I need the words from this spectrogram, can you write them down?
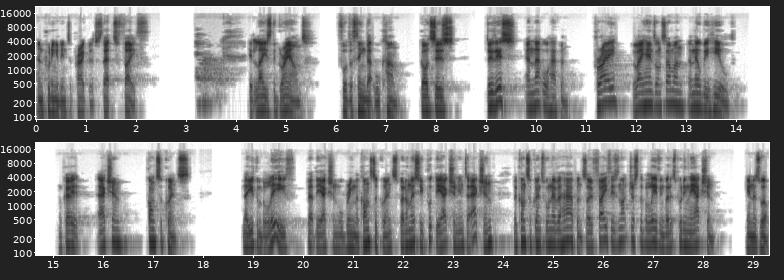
and putting it into practice. That's faith. It lays the ground for the thing that will come. God says, do this and that will happen. Pray, lay hands on someone and they'll be healed. Okay? Action, consequence. Now you can believe that the action will bring the consequence, but unless you put the action into action, the consequence will never happen. So faith is not just the believing, but it's putting the action in as well.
